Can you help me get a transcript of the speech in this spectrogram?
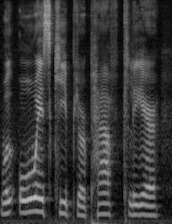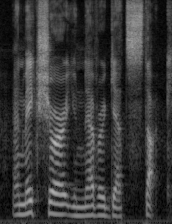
will always keep your path clear and make sure you never get stuck.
